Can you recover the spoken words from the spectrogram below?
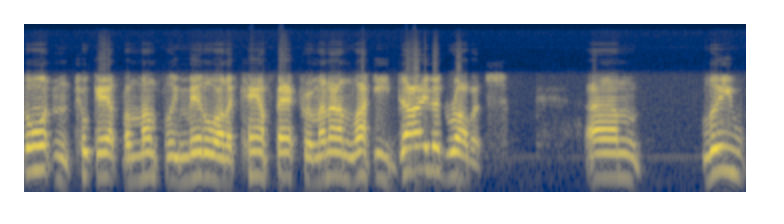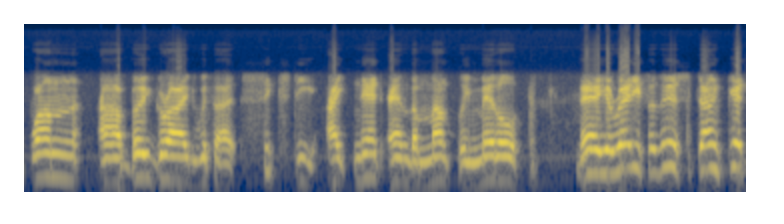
Thornton took out the monthly medal on a countback from an unlucky David Roberts. Um, Lee won uh, B grade with a 68 net and the monthly medal. Now, you're ready for this? Don't get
